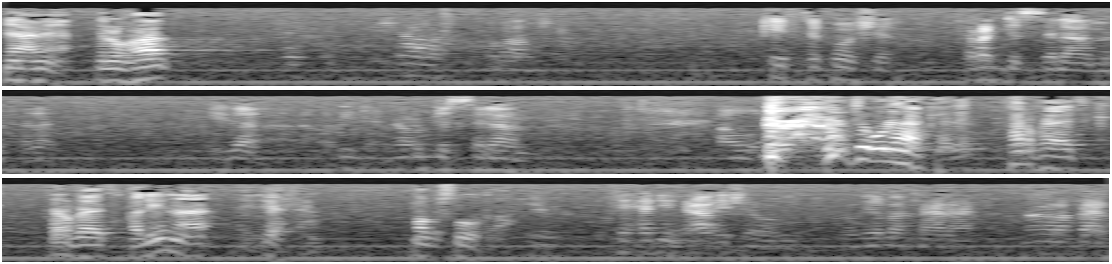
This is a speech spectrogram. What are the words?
نعم عبد الوهاب. كيف تكون شيخ؟ رد السلام مثلا إذا أريد أن أرد السلام أو تقول هكذا ترفع يدك ترفع يدك قليلا يفهم مبسوطة في حديث عائشة رضي, الله تعالى عنها ما رفعت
